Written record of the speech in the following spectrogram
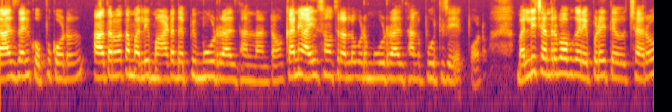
రాజధానికి ఒప్పుకోవడం ఆ తర్వాత మళ్ళీ మాట తప్పి మూడు రాజధానులు అంటాం కానీ ఐదు సంవత్సరాల్లో కూడా మూడు రాజధానులు పూర్తి చేయకపోవడం. మళ్ళీ చంద్రబాబు గారు ఎప్పుడైతే వచ్చారో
